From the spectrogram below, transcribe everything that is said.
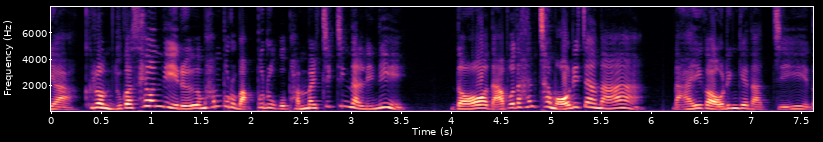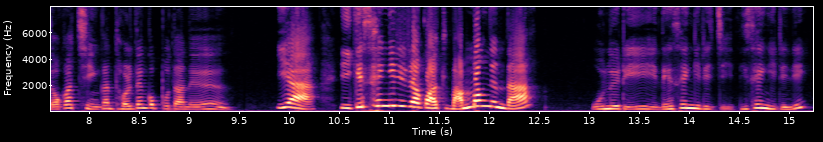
야, 그럼 누가 새언니 이름 함부로 막 부르고 반말 찍찍 날리니? 너 나보다 한참 어리잖아. 나이가 어린 게 낫지. 너같이 인간 덜 된 것보다는. 야, 이게 생일이라고 아주 맘먹는다? 오늘이 내 생일이지. 네 생일이니?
